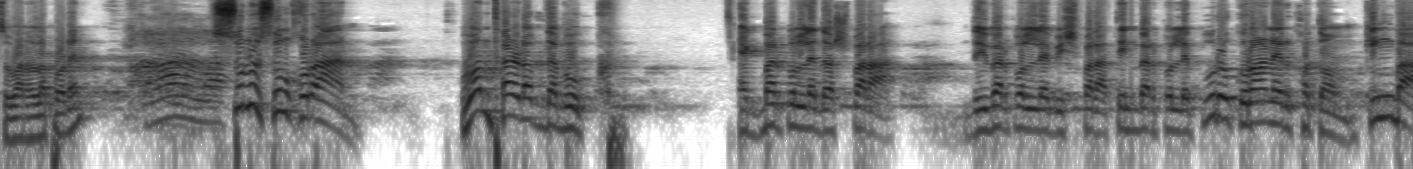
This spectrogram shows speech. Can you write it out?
সুবহানাল্লাহ পড়েন? সুলুসুল Quran one third of the book একবার পড়লে দশ পারা দুইবার পড়লে বিশ পারা তিনবার পড়লে পুরো কোরআনের খতম। কিংবা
